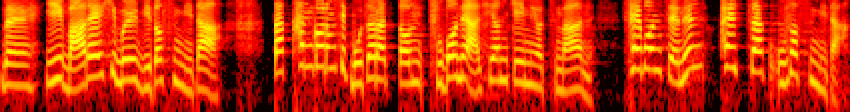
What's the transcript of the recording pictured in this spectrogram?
네, 이 말의 힘을 믿었습니다. 딱 한 걸음씩 모자랐던 두 번의 아시안 게임이었지만 세 번째는 활짝 웃었습니다.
